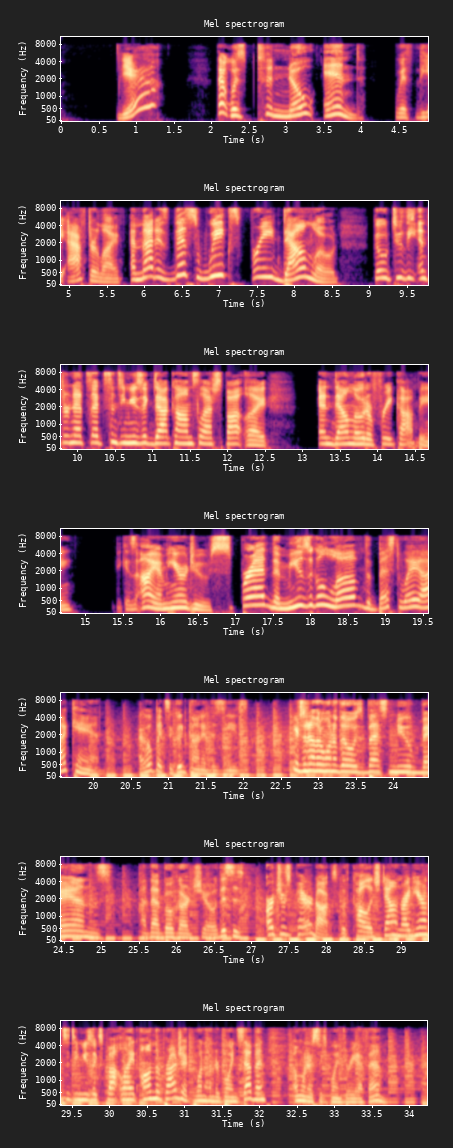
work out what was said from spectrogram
Yeah? That was to no end with The Afterlife. And that is this week's free download. Go to the internets at cincymusic.com slash spotlight and download a free copy because I am here to spread the musical love the best way I can. I hope it's a good kind of disease. Here's another one of those best new bands at that Bogart show. This is Archer's Paradox with College Town right here on Cincy Music Spotlight on the Project 100.7 and 106.3 FM.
